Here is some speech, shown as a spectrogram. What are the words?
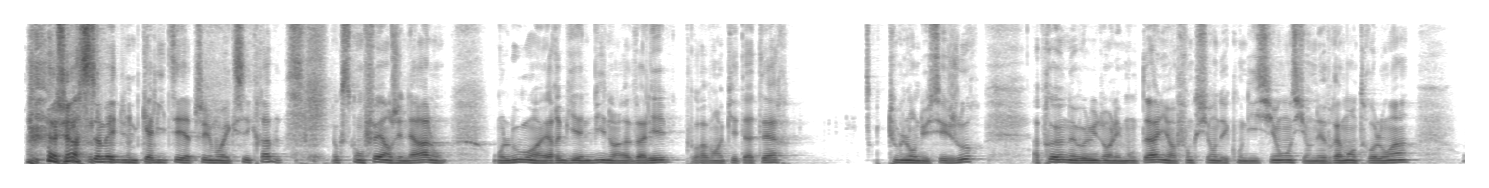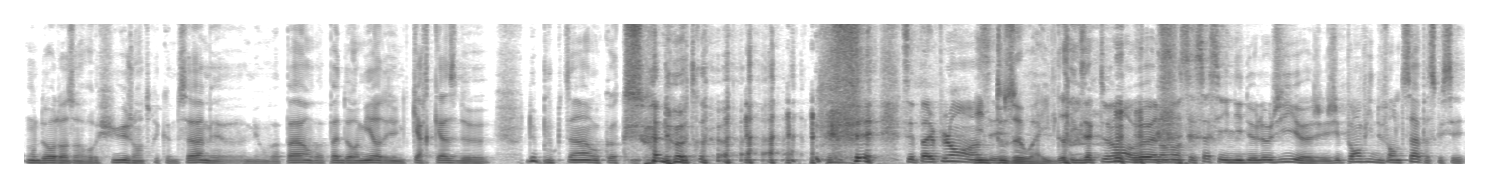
J'ai un sommeil d'une qualité absolument exécrable. Donc ce qu'on fait en général, on, on loue un Airbnb dans la vallée pour avoir un pied à terre tout le long du séjour. Après, on évolue dans les montagnes en fonction des conditions. Si on est vraiment trop loin, on dort dans un refuge, un truc comme ça, mais, euh, mais on va pas, on va pas dormir dans une carcasse de, de bouquetin ou quoi que ce soit d'autre. c'est pas le plan. hein, into the wild Exactement, ouais, non, non, c'est ça, c'est une idéologie. euh, J'ai pas envie de vendre ça parce que c'est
